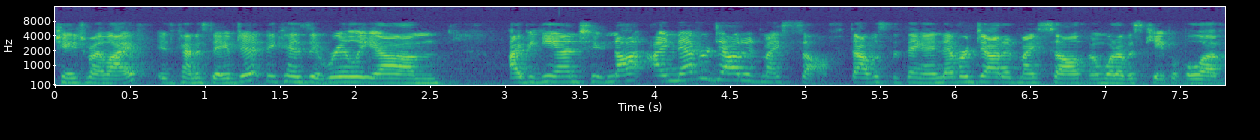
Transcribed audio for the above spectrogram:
changed my life. It kind of saved it because it really, um, I began to not, I never doubted myself. That was the thing. I never doubted myself and what I was capable of.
